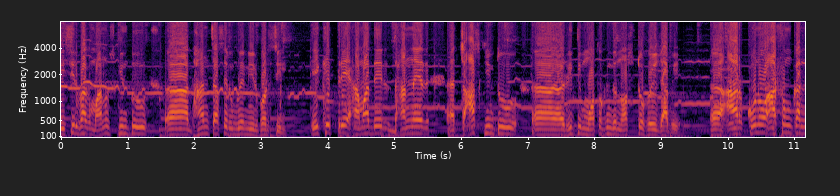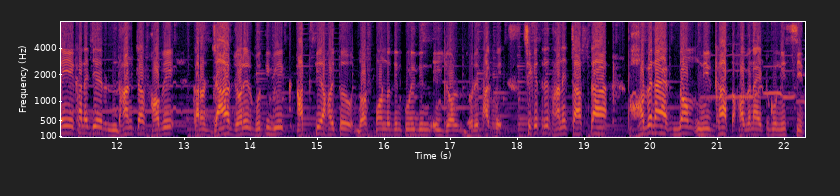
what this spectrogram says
বেশিরভাগ মানুষ কিন্তু ধান চাষের উপরে নির্ভরশীল। এই ক্ষেত্রে আমাদের ধানের চাষ কিন্তু রীতিমতো কিন্তু নষ্ট হয়ে যাবে। আর কোনো আশঙ্কা নেই এখানে যে ধান চাষ হবে, কারণ যা জলের গতিবেগ আজকে হয়তো দশ পনেরো দিন, কুড়ি দিন এই জল ধরে থাকবে। সেক্ষেত্রে ধানের চাষটা হবে না একদম নির্ঘাত, হবে না এটুকু নিশ্চিত।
